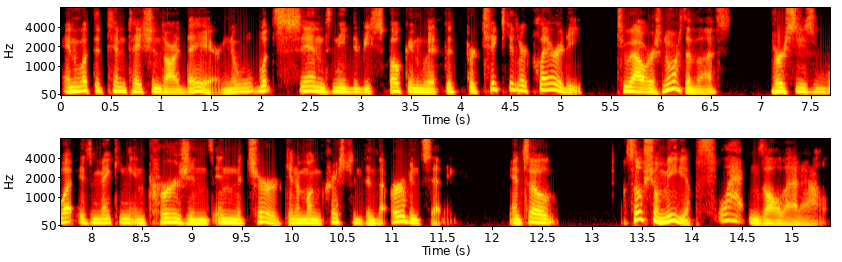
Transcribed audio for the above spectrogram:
and what the temptations are there. You know, what sins need to be spoken with with particular clarity two hours north of us versus what is making incursions in the church and among Christians in the urban setting. And so social media flattens all that out.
